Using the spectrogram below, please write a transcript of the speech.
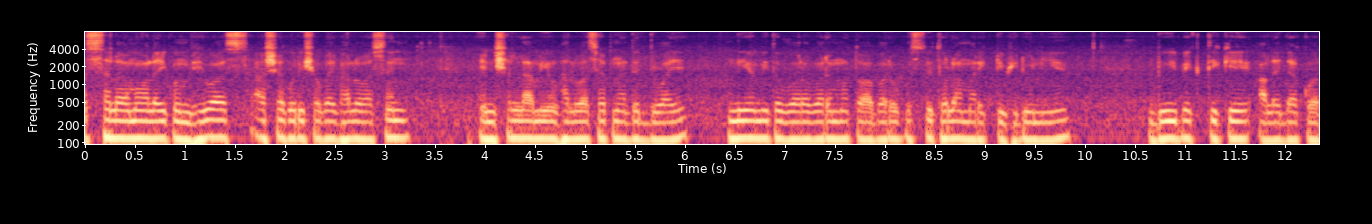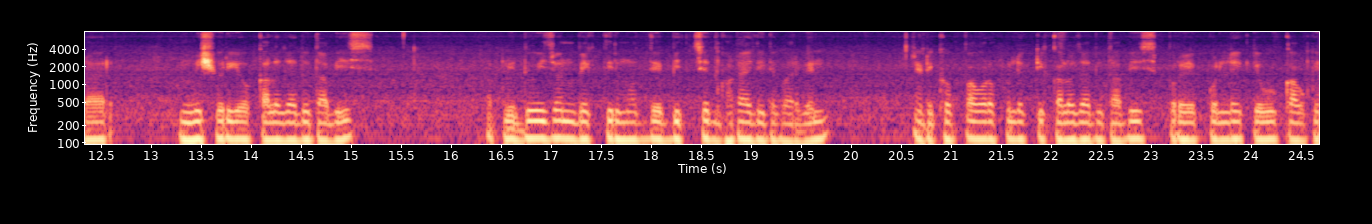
আসসালামু আলাইকুম ভিউয়ার্স, আশা করি সবাই ভালো আছেন। ইনশাল্লাহ আমিও ভালো আছি আপনাদের দোয়ায়। নিয়মিত বরাবরের মতো আবার উপস্থিত হলো আমার একটি ভিডিও নিয়ে। দুই ব্যক্তিকে আলাদা করার মিশরীয় কালো জাদু তাবিজ। আপনি দুইজন ব্যক্তির মধ্যে বিচ্ছেদ ঘটায় দিতে পারবেন। এটি খুব পাওয়ারফুল একটি কালো জাদু তাবিজ। প্রয়োগ করলে কেউ কাউকে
